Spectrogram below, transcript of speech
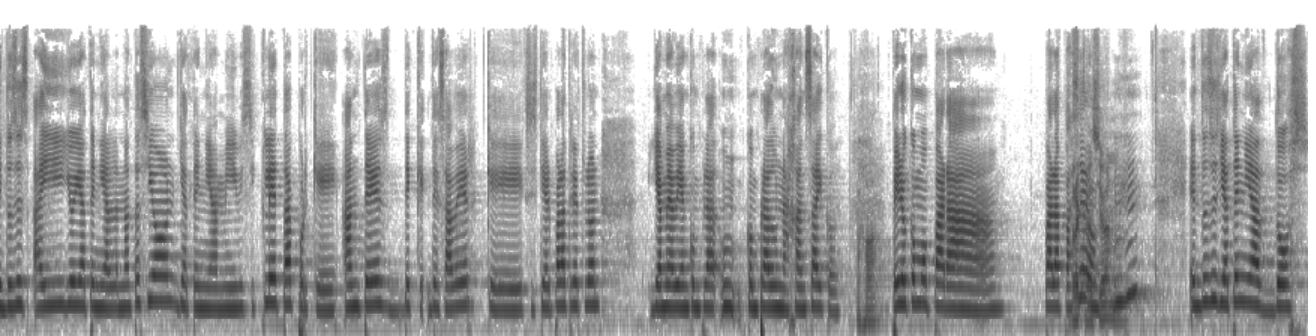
Entonces ahí yo ya tenía la natación, ya tenía mi bicicleta, porque antes de, que, de saber que existía el paratriatlón, ya me habían comprado una hand cycle. Pero como para, para paseo. Entonces ya tenía dos,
